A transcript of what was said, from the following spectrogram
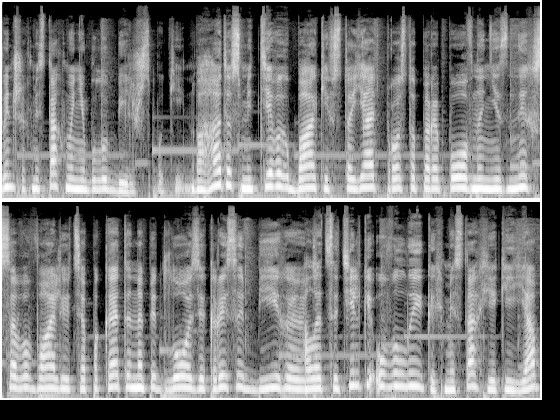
В інших містах мені було більш спокійно. Багато сміттєвих баків стоять просто переповнені, з них все вивалюється, пакети на підлозі, криси бігають. Але це тільки у великих містах, які я б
